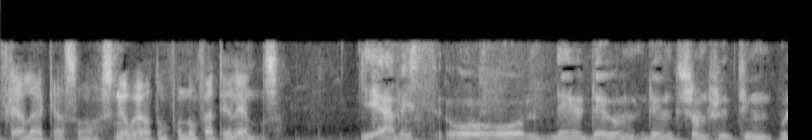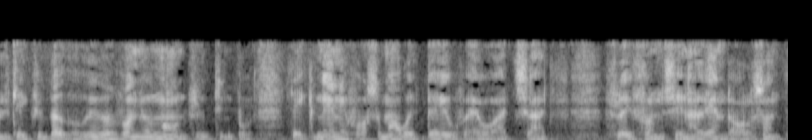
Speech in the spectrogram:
fler läkare så snor vi åt dem från de fattiga länderna. Ja visst och, och det, är, det, är, det är inte sån flyktingpolitik vi behöver. Vi behöver en human flyktingpolitik. Människor som har ett behov av att, att fly från sina länder eller sånt.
